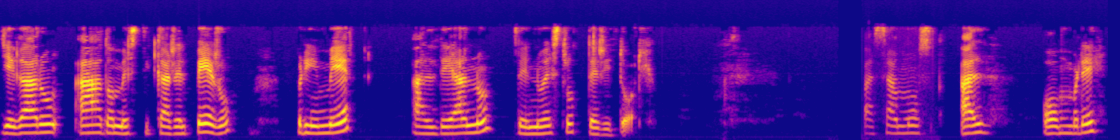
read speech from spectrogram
Llegaron a domesticar el perro, primer aldeano de nuestro territorio. Pasamos al hombre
